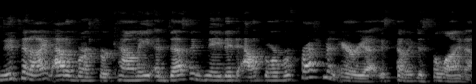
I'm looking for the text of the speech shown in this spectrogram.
New tonight out of Mercer County, a designated outdoor refreshment area is coming to Celina.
